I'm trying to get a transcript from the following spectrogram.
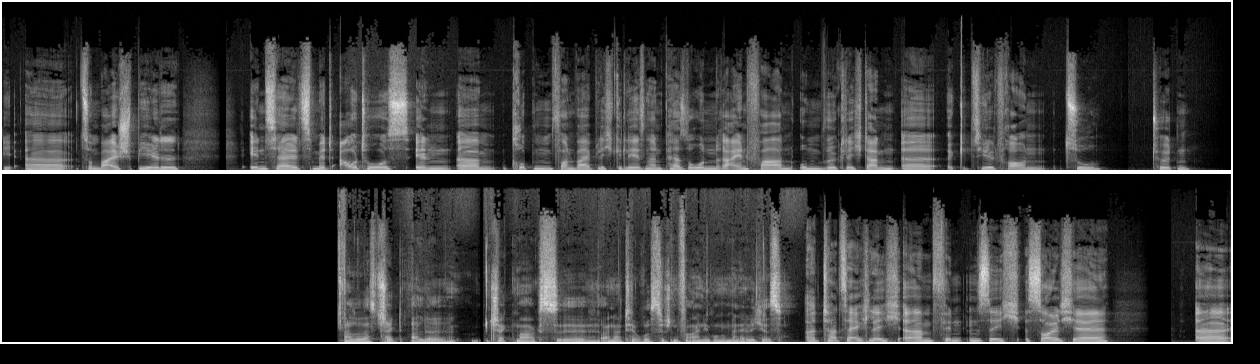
äh, zum Beispiel Incels mit Autos in ähm, Gruppen von weiblich gelesenen Personen reinfahren, um wirklich dann äh, gezielt Frauen zu töten. Also das checkt alle Checkmarks äh, einer terroristischen Vereinigung, wenn man ehrlich ist. Äh, tatsächlich ähm, finden sich solche äh,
